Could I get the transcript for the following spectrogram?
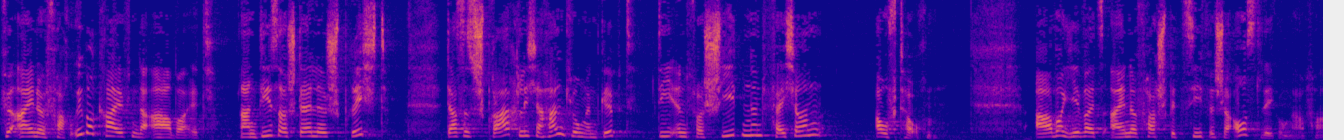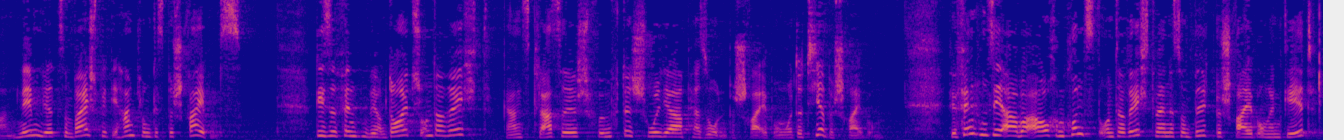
Für eine fachübergreifende Arbeit an dieser Stelle spricht, dass es sprachliche Handlungen gibt, die in verschiedenen Fächern auftauchen, aber jeweils eine fachspezifische Auslegung erfahren. Nehmen wir zum Beispiel die Handlung des Beschreibens. Diese finden wir im Deutschunterricht, ganz klassisch, fünftes Schuljahr Personenbeschreibung oder Tierbeschreibung. Wir finden sie aber auch im Kunstunterricht, wenn es um Bildbeschreibungen geht.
